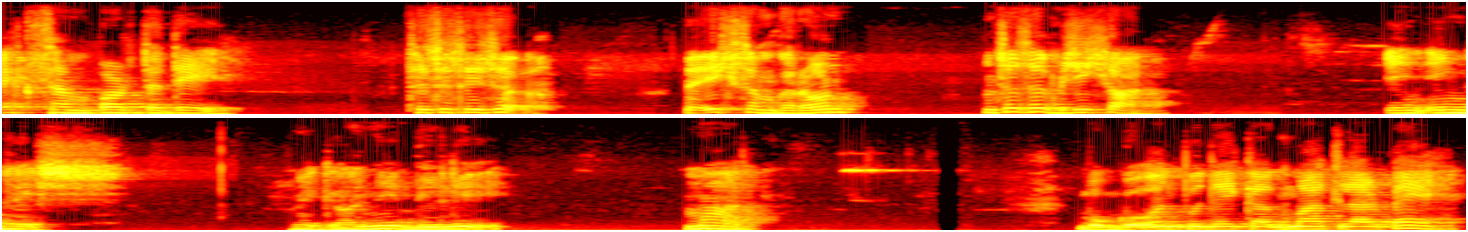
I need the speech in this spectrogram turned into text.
exam for today. Tisa, tisa. Na-exam ka ron? Ang sasabi ka? In English. May gani, dili. Mat. Bugoon po day kag mat, larpe.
